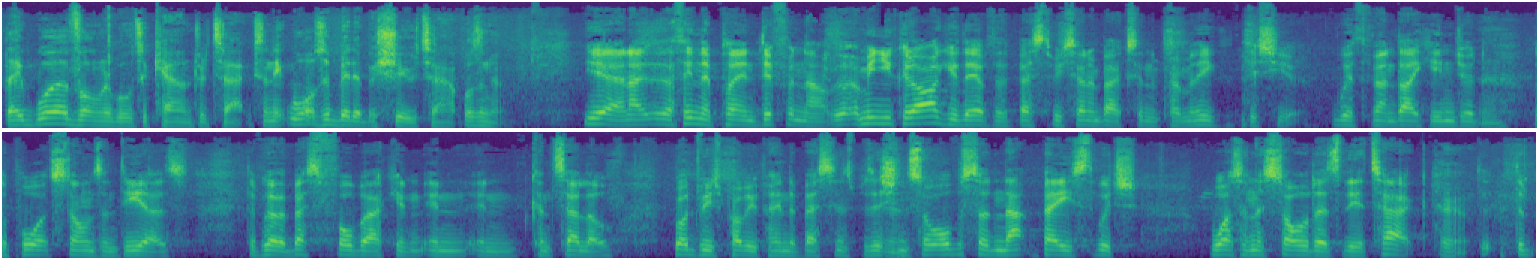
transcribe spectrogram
they were vulnerable to counter-attacks, and it was a bit of a shootout, wasn't it? Yeah, and I, I, think they're playing different now. I mean, you could argue they have the best three centre backs in the Premier League this year, with Van Dijk injured, yeah. Laporte, Stones, and Diaz. They've got the best fullback in, in, in Cancelo. Rodri's probably playing the best in his position. Yeah. So all of a sudden, that base, which wasn't as solid as the attack. Yeah. The, the,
